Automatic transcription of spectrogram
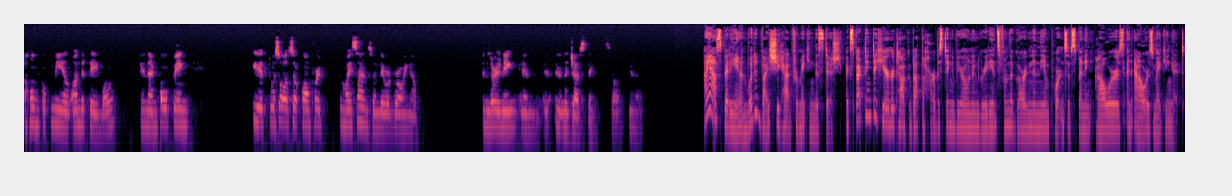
a home cooked meal on the table. And I'm hoping it was also a comfort to my sons when they were growing up and learning and, and adjusting. So, you know. I asked Betty Ann what advice she had for making this dish, expecting to hear her talk about the harvesting of your own ingredients from the garden and the importance of spending hours and hours making it.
